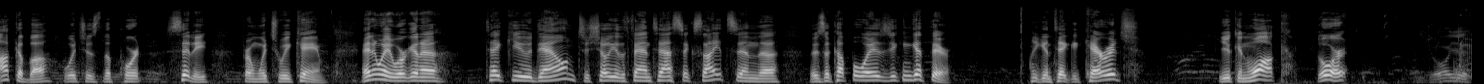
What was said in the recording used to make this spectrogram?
Aqaba, which is the port city from which we came. Anyway, we're going to take you down to show you the fantastic sights, and uh, there's a couple ways you can get there. You can take a carriage, you can walk, or Enjoy it.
